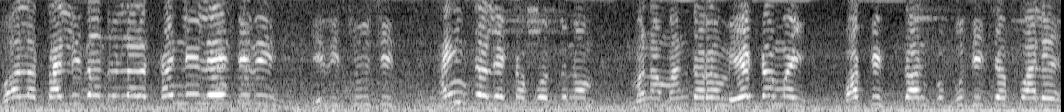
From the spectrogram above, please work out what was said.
వాళ్ళ తల్లిదండ్రుల కన్నీళ్ళేంటిది ఇది చూసి సహించలేకపోతున్నాం. మనమందరం ఏకమై పాకిస్తాన్కు బుద్ధి చెప్పాలి.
